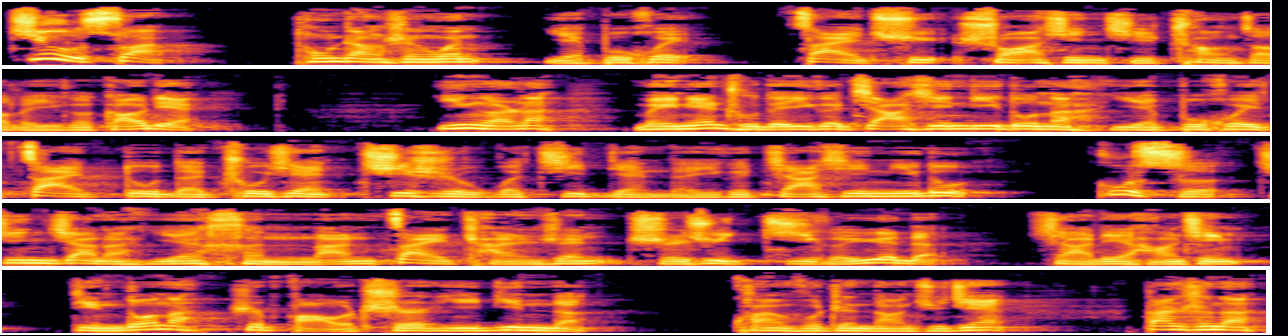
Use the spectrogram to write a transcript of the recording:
就算通胀升温，也不会再去刷新其创造的一个高点。因而呢，美联储的一个加息力度呢，也不会再度的出现七十五个基点的一个加息力度，故此金价呢也很难再产生持续几个月的下跌行情，顶多呢是保持一定的宽幅震荡区间。但是呢，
